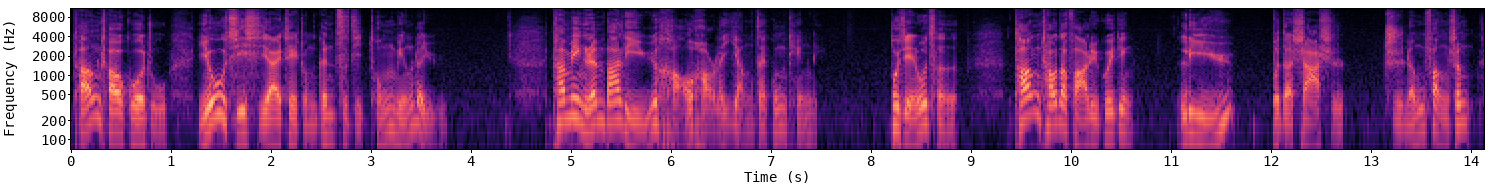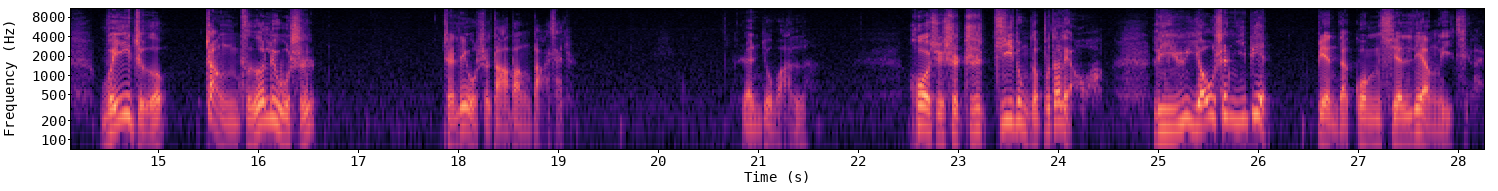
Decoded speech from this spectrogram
唐朝国主尤其喜爱这种跟自己同名的鱼，他命人把鲤鱼好好的养在宫廷里。不仅如此，唐朝的法律规定，鲤鱼不得杀食，只能放生，违者杖责六十。这六十大棒打下去，人就完了。或许是之激动的不得了啊，鲤鱼摇身一变，变得光鲜亮丽起来。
